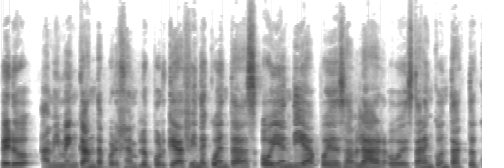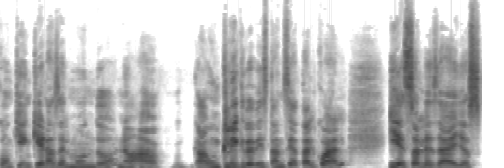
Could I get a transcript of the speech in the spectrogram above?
pero a mí me encanta, por ejemplo, porque a fin de cuentas, hoy en día puedes hablar o estar en contacto con quien quieras del mundo, ¿no? A, un clic de distancia tal cual. Y eso les da a ellos,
